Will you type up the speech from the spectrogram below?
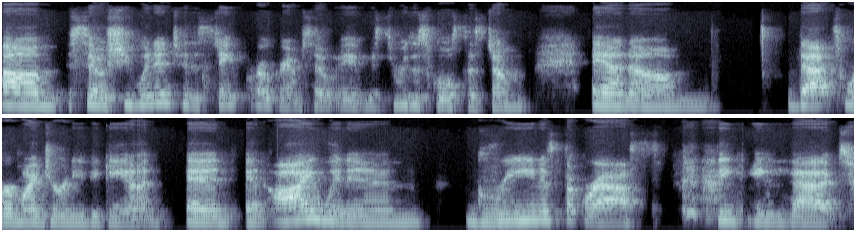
Um, so she went into the state program. So it was through the school system, and um, that's where my journey began. And and I went in green as the grass, thinking that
